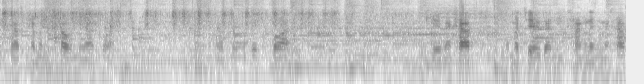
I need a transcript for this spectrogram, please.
นะครับ ให้มันเข้าเนื้อก่อนนะครับแล้วก็ไปทอดโอเคนะครับแล้วมาเจอกันอีกครั้งหนึ่งนะครับ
